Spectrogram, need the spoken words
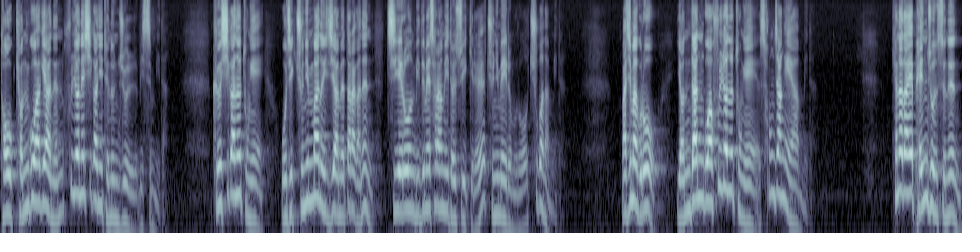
더욱 견고하게 하는 훈련의 시간이 되는 줄 믿습니다. 그 시간을 통해 오직 주님만 의지하며 따라가는 지혜로운 믿음의 사람이 될 수 있기를 주님의 이름으로 축원합니다. 마지막으로 연단과 훈련을 통해 성장해야 합니다. 캐나다의 벤 존스는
